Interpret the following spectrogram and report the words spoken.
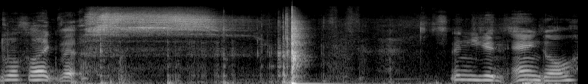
it looks like this. Then you get an angle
